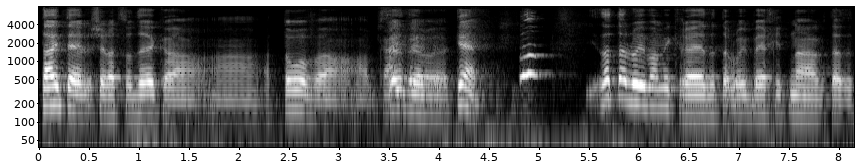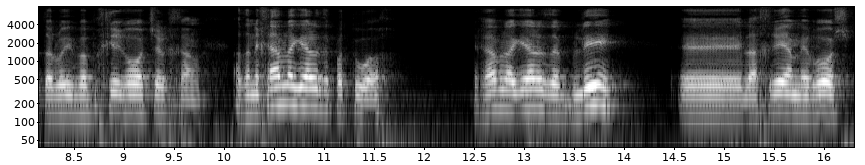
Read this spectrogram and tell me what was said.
טייטל של הצודק, הטוב, הבסדר, כן. לא, זה תלוי במקרה, זה תלוי באיך התנהגת, זה תלוי בבחירות שלך. אז אני חייב להגיע לזה פתוח. אני חייב להגיע לזה בלי אה, להכריע מראש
